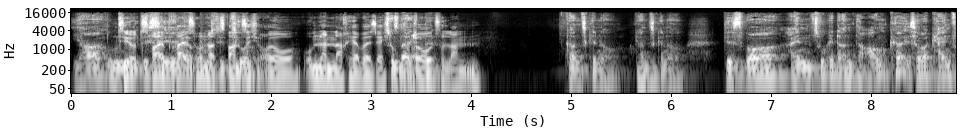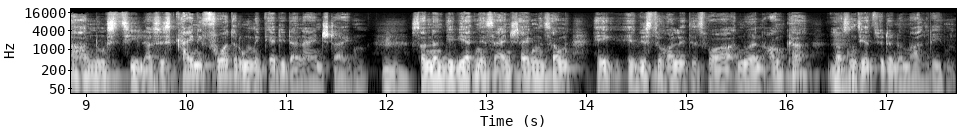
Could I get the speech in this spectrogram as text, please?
ja, um CO2-Preis 120 Euro, um dann nachher bei 60 Euro zu landen. Ganz genau, ganz mhm. genau. Das war ein sogenannter Anker, ist aber kein Verhandlungsziel. Also ist keine Forderung, mit der die dann einsteigen, mhm. sondern die werden jetzt einsteigen und sagen, hey, ihr wisst doch alle, das war nur ein Anker, lass mhm. uns jetzt wieder normal reden.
